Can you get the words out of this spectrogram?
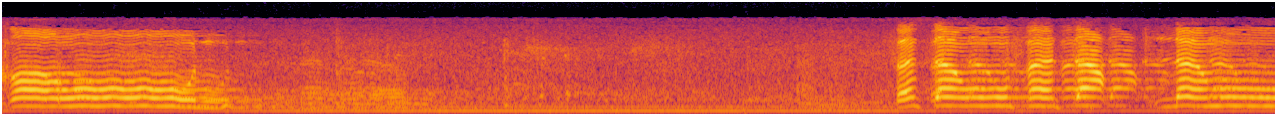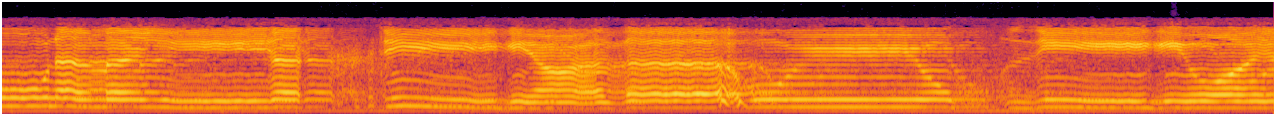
تسخرون فسوف تعلمون من يأتيه عذاب يخزيه ويأتيه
